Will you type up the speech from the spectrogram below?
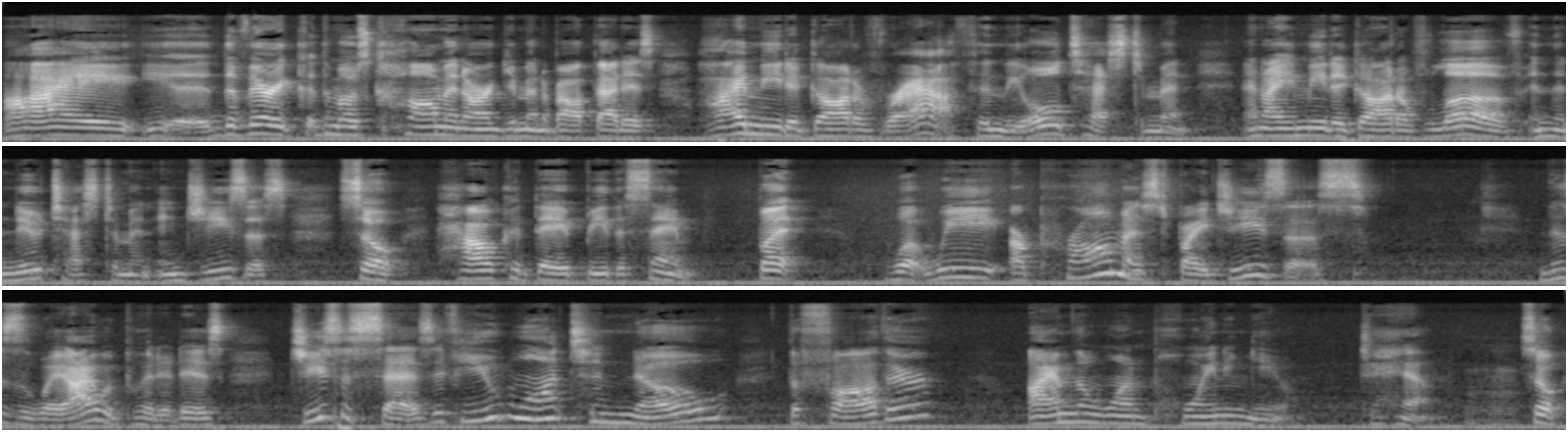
I, the very the most common argument about that is I meet a God of wrath in the Old Testament, and I meet a God of love in the New Testament in Jesus. So how could they be the same? But what we are promised by Jesus, and this is the way I would put it, is Jesus says, if you want to know the Father, I'm the one pointing you to Him. So,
